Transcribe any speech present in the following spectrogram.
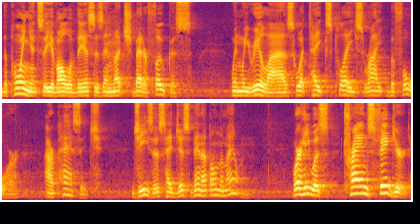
The poignancy of all of this is in much better focus when we realize what takes place right before our passage, Jesus had just been up on the mountain where he was transfigured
